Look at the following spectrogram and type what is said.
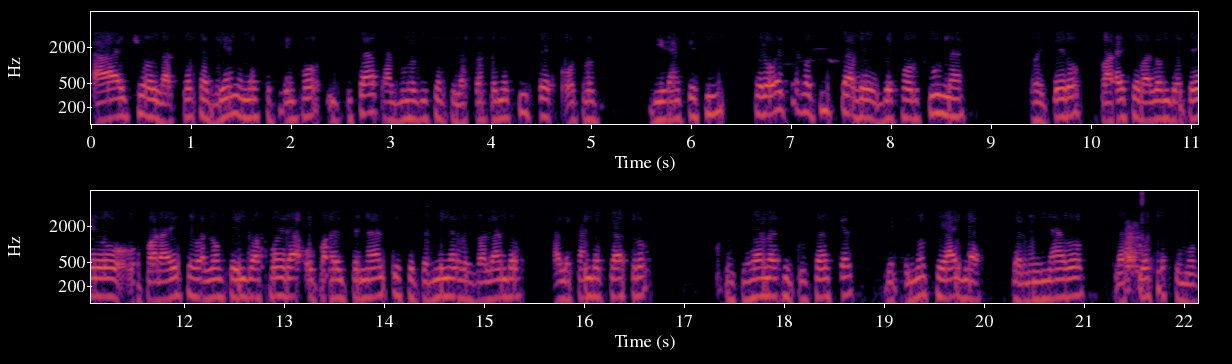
ha hecho las cosas bien en este tiempo y quizás algunos dicen que la suerte no existe, otros dirán que sí, pero esta noticia de, de fortuna, reitero, para ese balón de Teo o para ese balón que iba afuera o para el penal que se termina resbalando Alejandro Castro, pues se dan las circunstancias de que no se haya terminado las cosas como,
